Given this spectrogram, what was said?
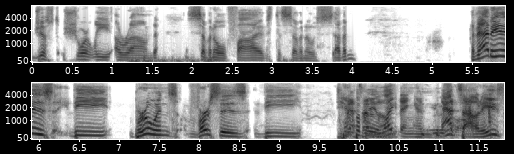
just shortly around 7:05 to 7:07, and that is the Bruins versus the Tampa Matt's Bay. Lightning, and Matt's out. He's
